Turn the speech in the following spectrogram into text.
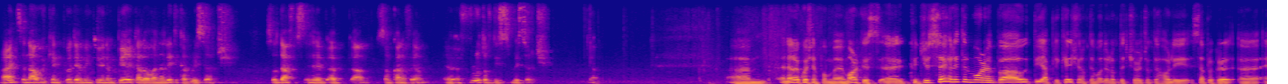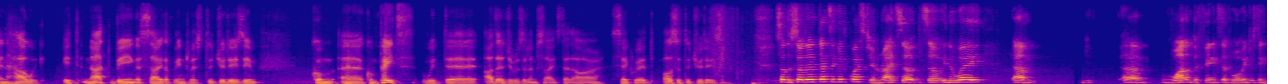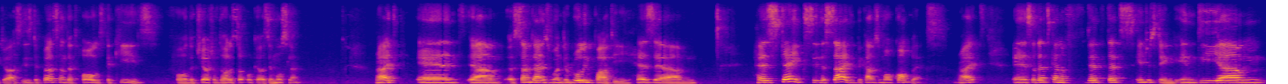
Right, so now we can put them into an empirical or analytical research. So that's uh, uh, some kind of a, a fruit of this research. Yeah. Um, another question from uh, Marcus. Uh, could you say a little more about the application of the model of the Church of the Holy Sepulchre uh, and how it not being a site of interest to Judaism com competes with the other Jerusalem sites that are sacred also to Judaism? So, so that, that's a good question, right? So, so in a way, um, um, one of the things that were interesting to us is the person that holds the keys for the Church of the Holy Sepulchre as a Muslim, right? And um, sometimes when the ruling party has um, has stakes in the site, it becomes more complex, right? And so that's kind of that that's interesting. In the um,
